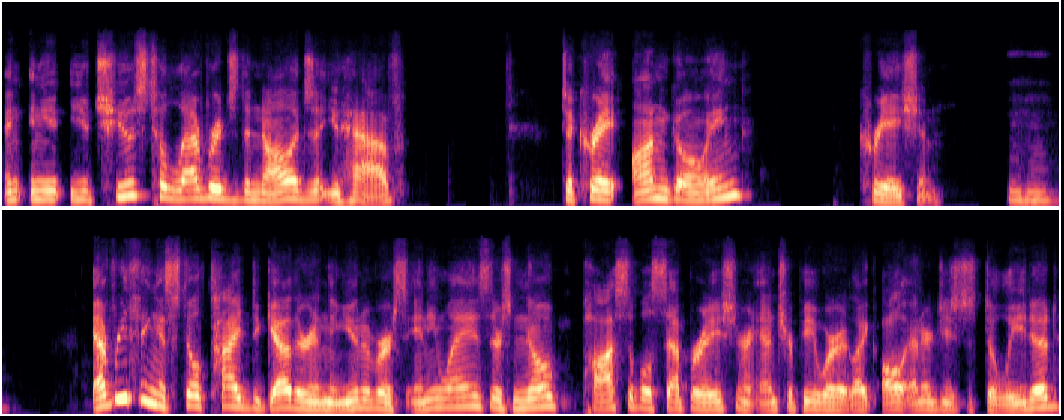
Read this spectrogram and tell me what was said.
And and you you choose to leverage the knowledge that you have to create ongoing creation hmm everything is still tied together in the universe anyways there's no possible separation or entropy where like all energy is just deleted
